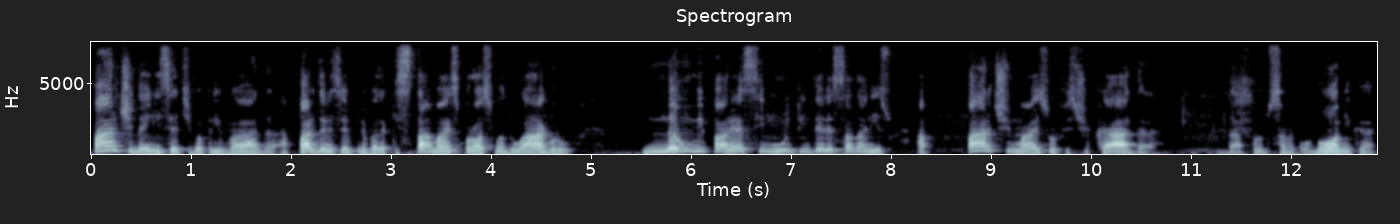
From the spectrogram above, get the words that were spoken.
parte da iniciativa privada, a parte da iniciativa privada que está mais próxima do agro, não me parece muito interessada nisso. A parte mais sofisticada da produção econômica,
